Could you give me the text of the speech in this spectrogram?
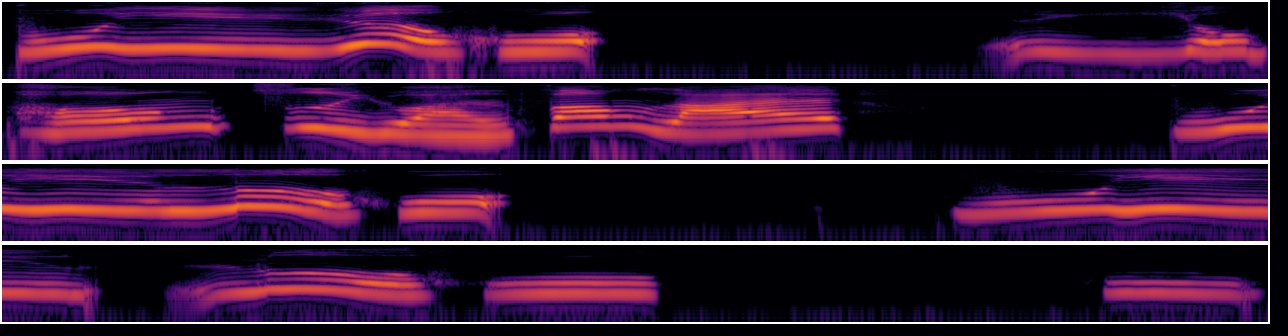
不亦说乎？有朋自远方来，不亦乐乎？不亦乐乎？乎？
